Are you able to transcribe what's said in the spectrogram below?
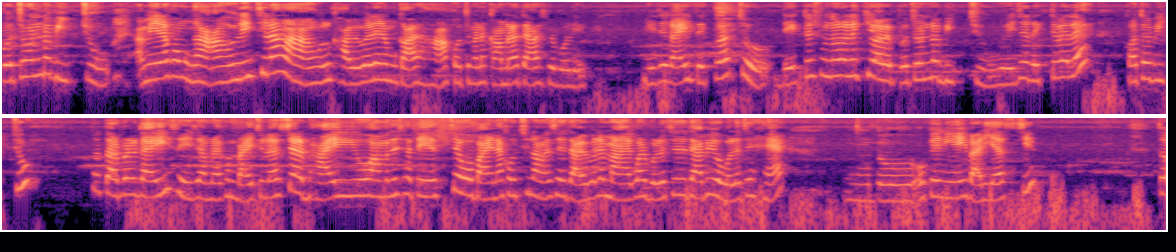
প্রচণ্ড বিচ্ছু। আমি এরকম আঙুল দিচ্ছিলাম আঙুল খাবে বলে এরকম গা হাঁ করছে মানে কামড়াতে আসবে বলে। এই যে গাইস দেখতে পাচ্ছ? দেখতে সুন্দর হলে কি হবে? প্রচণ্ড বিচ্ছু। এই যে দেখতে পেলে? কত বিচ্ছু? তো তারপর গাইস এই যে আমরা এখন বাড়ি চলে আসছি। আর ভাইও আমাদের সাথে এসছে। ও বায়না করছিল আমাদের সাথে যাবে বলে। মা একবার বলেছে যে যাবি, ও বলেছে হ্যাঁ। তো ওকে নিয়েই বাড়ি আসছি। তো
